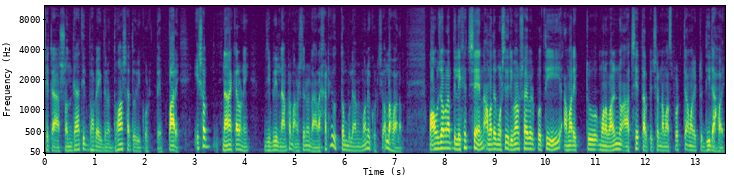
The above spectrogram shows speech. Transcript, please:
সেটা সন্দেহাতীতভাবে এক ধরনের ধোঁয়াশা তৈরি করতে পারে। এসব নানা কারণে জিবরিল নামটা মানুষের জন্য না রাখাটাই উত্তম বলে আমি মনে করছি, আল্লাহ আলম। মাহবুজামান আপনি লিখেছেন, আমাদের মসজিদের ইমাম সাহেবের প্রতি আমার একটু মনোমালিন্য আছে, তার পেছনে নামাজ পড়তে আমার একটু দ্বিধা হয়।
